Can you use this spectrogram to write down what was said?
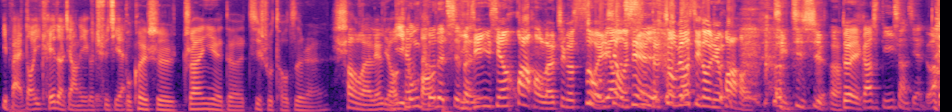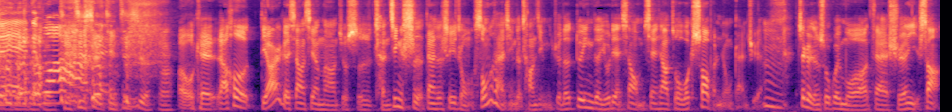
一百到一 k 的这样的一个区间。不愧是专业的技术投资人，上来连聊理工天房科的气氛。已经先画好了这个思维象限坐标系的坐标系都已经画好了，请继续，嗯，对，刚刚是第一象限，对吧？对对对，请继续，请继续，嗯，呃 OK，然后第二个象限呢，就是是沉浸式，但是是一种松散型的场景，觉得对应的有点像我们线下做 workshop 那种感觉。嗯，这个人数规模在十人以上，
